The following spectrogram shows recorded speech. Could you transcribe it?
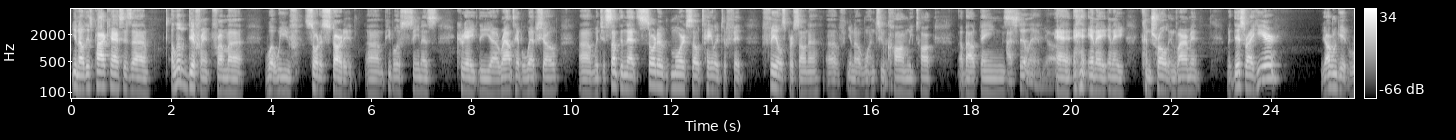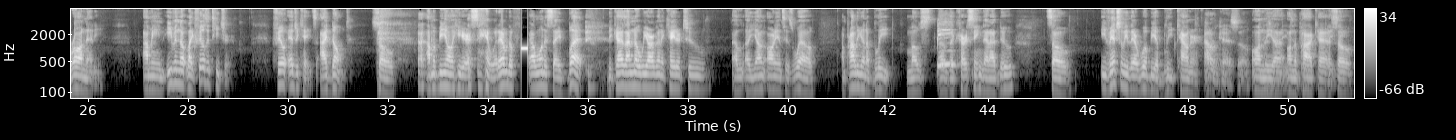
you know, this podcast is uh, a little different from uh, what we've sort of started. Um, people have seen us create the uh, Roundtable Web Show, um, which is something that's sort of more so tailored to fit Phil's persona of, you know, wanting to calmly talk about things. I still am, y'all. and in a in a controlled environment. But this right here, y'all gonna get raw nutty. I mean, even though like Phil's a teacher, Phil educates. I don't. So I'm gonna be on here saying whatever the f- I want to say, but because I know we are gonna cater to a, a young audience as well, I'm probably gonna bleep most of the cursing that I do. So eventually there will be a bleep counter I don't care, so on the uh, on the podcast. bleeping. So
